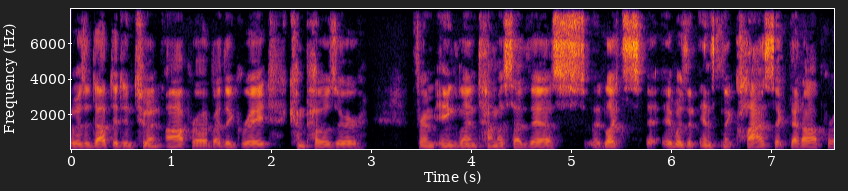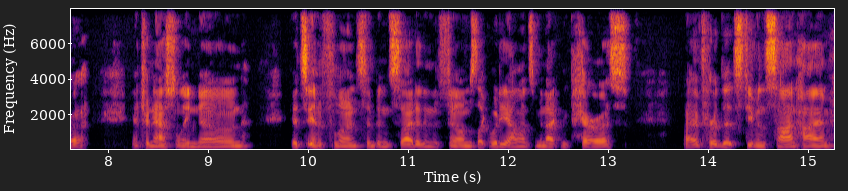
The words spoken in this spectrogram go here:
It was adopted into an opera by the great composer from England, Thomas Adès. It, like, it was an instant classic, that opera, internationally known. Its influence has been cited in films like Woody Allen's Midnight in Paris. I've heard that Stephen Sondheim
